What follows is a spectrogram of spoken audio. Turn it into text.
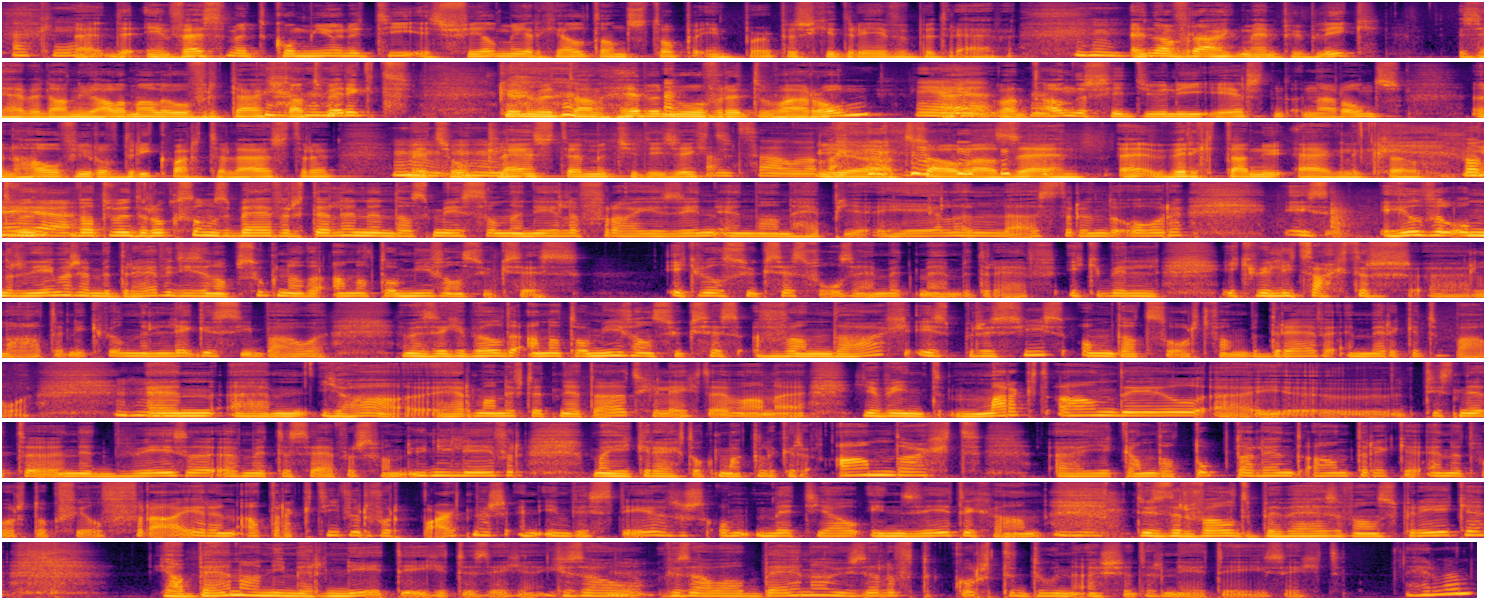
De investment community is veel meer geld aan het stoppen in purpose gedreven bedrijven. Mhm. En dan vraag ik mijn publiek, ze hebben dan nu allemaal overtuigd dat werkt. Kunnen we het dan hebben over het waarom? hè? Want anders zitten jullie eerst naar ons een half uur of drie kwart te luisteren met mhm, zo'n mhm. klein stemmetje die zegt: het zal wel. Ja, het zal wel zijn. Hè? Werkt dat nu eigenlijk wel? Wat, we, wat we er ook soms bij vertellen, en dat is meestal een hele fraaie zin, en dan heb je hele luisterende oren, is heel veel ondernemers en bedrijven die zijn op zoek naar de anatomie van succes ik wil succesvol zijn met mijn bedrijf. Ik wil, ik wil iets achterlaten. ik wil een legacy bouwen. En we zeggen wel, de anatomie van succes vandaag is precies om dat soort van bedrijven en merken te bouwen. Mhm. En um, ja, Herman heeft het net uitgelegd. Hè, van, uh, je wint marktaandeel. Uh, het is net, uh, net bewezen met de cijfers van Unilever. Maar je krijgt ook makkelijker aandacht. je kan dat toptalent aantrekken. En het wordt ook veel fraaier en attractiever voor partners en investeerders om met jou in zee te gaan. Dus er valt bij wijze van spreken ja, bijna niet meer nee tegen te zeggen. Je zou, je zou al bijna jezelf tekort doen als je er nee tegen zegt. Herman?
